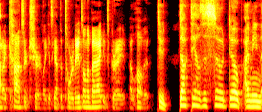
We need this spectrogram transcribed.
but- like concert shirt. Like it's got the tour dates on the back. It's great. I love it. dude ducktales is so dope i mean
